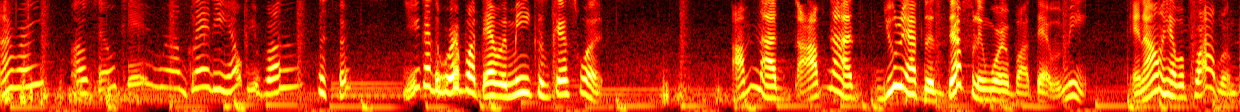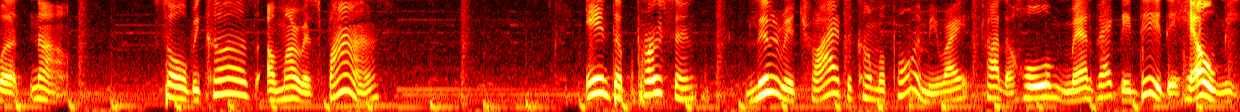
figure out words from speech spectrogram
All right. I'll say, okay, well, I'm glad he helped you, brother. you ain't got to worry about that with me, because guess what? I'm not, I'm not, you don't have to definitely worry about that with me. And I don't have a problem, but no. So because of my response, and the person literally tried to come upon me, right? Tried to hold me. Matter of fact, they did. They held me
